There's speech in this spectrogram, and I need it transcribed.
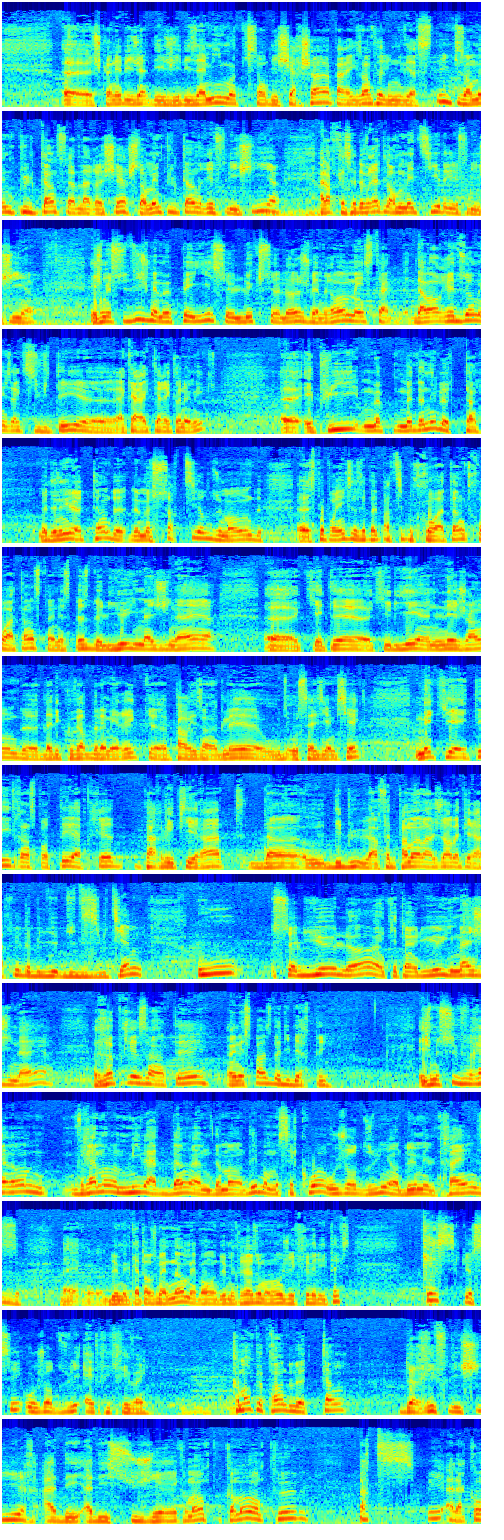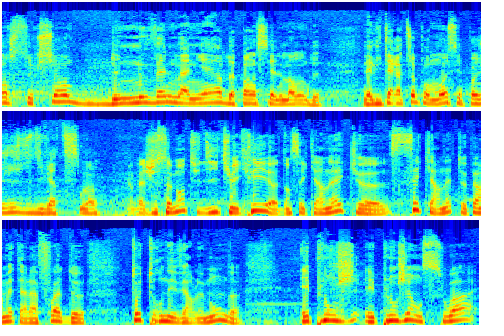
Euh, je connais des gens, des, j'ai des amis moi qui sont des chercheurs, par exemple à l'université, qui n'ont même plus le temps de faire de la recherche, qui n'ont même plus le temps de réfléchir, alors que ça devrait être leur métier de réfléchir. Et je me suis dit, je vais me payer ce luxe-là. Je vais vraiment m'installer, d'abord réduire mes activités euh, à caractère économique, euh, et puis me, me, donner le temps me donner le temps de, de me sortir du monde. Euh, c'est pas pour rien que ça s'appelle Parti pour Croatan. Croatan, c'est un espèce de lieu imaginaire euh, qui était qui est lié à une légende de la découverte de l'Amérique par les Anglais au, au 16e siècle, mais qui a été transporté après par les pirates dans au début, en fait pendant l'âge d'or de la piraterie, au début du 18e où ce lieu-là, qui est un lieu imaginaire, représentait un espace de liberté. Et je me suis vraiment, vraiment mis là-dedans à me demander, bon, mais c'est quoi aujourd'hui, en 2013, ben, 2014 maintenant, mais bon, en 2013, au moment où j'écrivais les textes, qu'est-ce que c'est aujourd'hui être écrivain? Comment on peut prendre le temps de réfléchir à des, à des sujets? Comment, comment on peut participer à la construction d'une nouvelle manière de penser le monde. La littérature, pour moi, c'est pas juste du divertissement. Ah bah, justement, tu dis, tu écris euh, dans ces carnets que ces carnets te permettent à la fois de te tourner vers le monde et plonger, et plonger en soi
